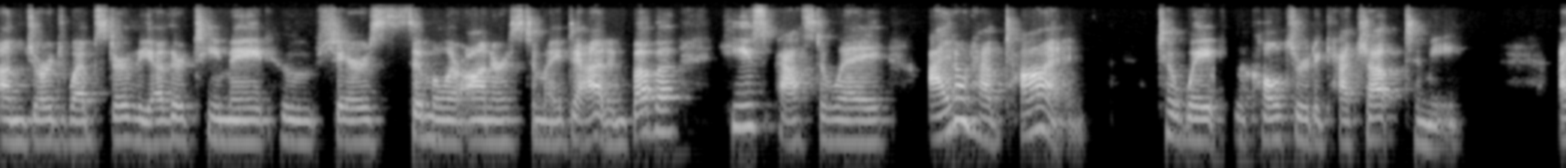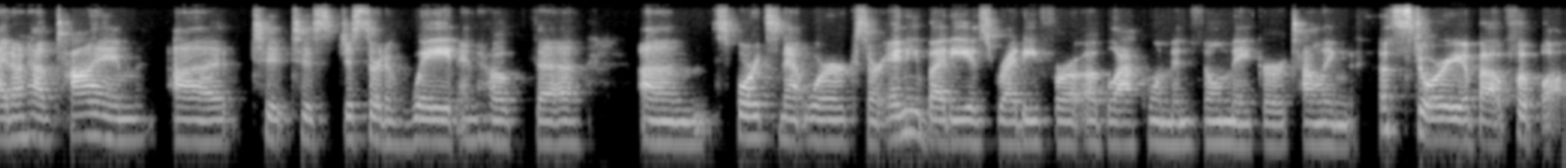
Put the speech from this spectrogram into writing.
Um, George Webster, the other teammate who shares similar honors to my dad and Bubba, he's passed away. I don't have time to wait for culture to catch up to me. I don't have time uh, to to just sort of wait and hope the um, sports networks or anybody is ready for a black woman filmmaker telling a story about football.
